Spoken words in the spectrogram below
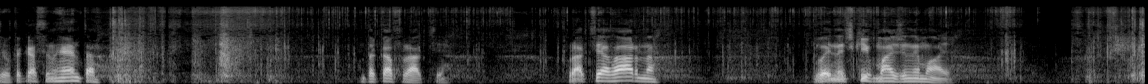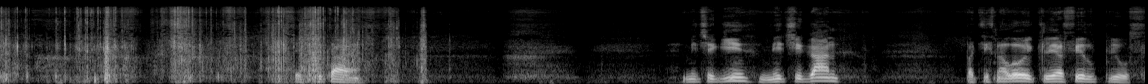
Ось така сингента. Така фракція. Фракція гарна. Двойничків майже немає. Читаємо. Мічиган, Мічиган по технології Clearfield Plus.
